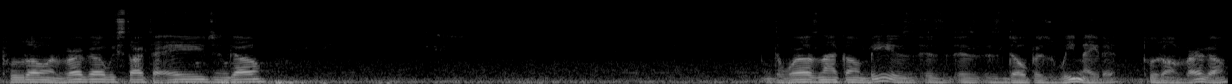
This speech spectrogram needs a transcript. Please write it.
Pluto and Virgo, we start to age and go. The world's not going to be as, as, as, as dope as we made it, Pluto and Virgo.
